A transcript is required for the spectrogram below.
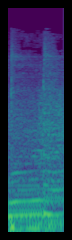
Would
